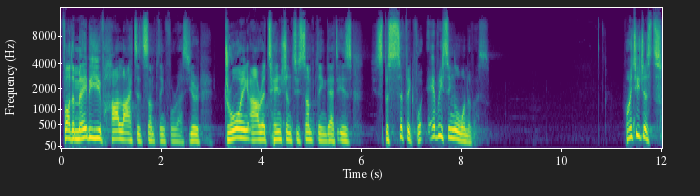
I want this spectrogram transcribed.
Father, maybe you've highlighted something for us. You're drawing our attention to something that is specific for every single one of us. Why don't you just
